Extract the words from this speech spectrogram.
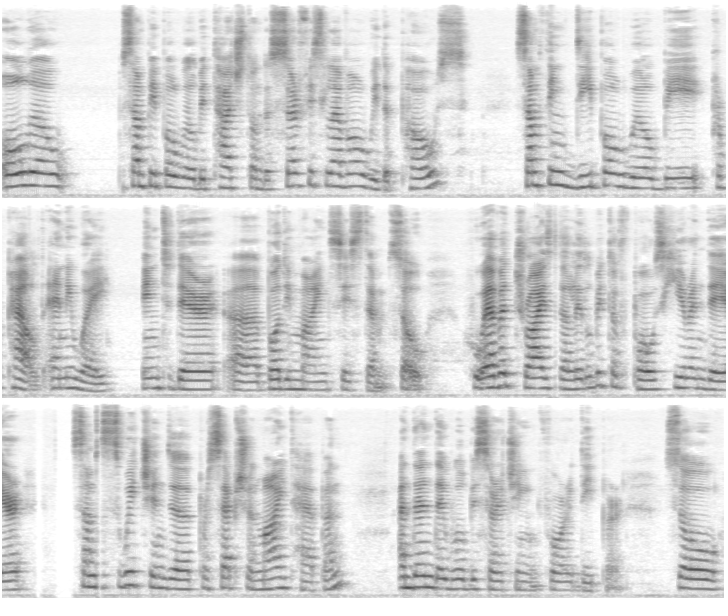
although some people will be touched on the surface level with the pose. Something deeper will be propelled anyway into their uh, body mind system. So whoever tries a little bit of pose here and there some switch in the perception might happen and then they will be searching for deeper. So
